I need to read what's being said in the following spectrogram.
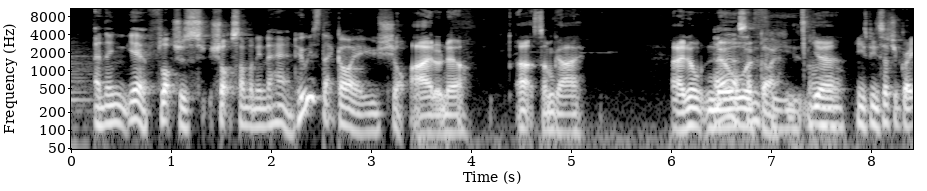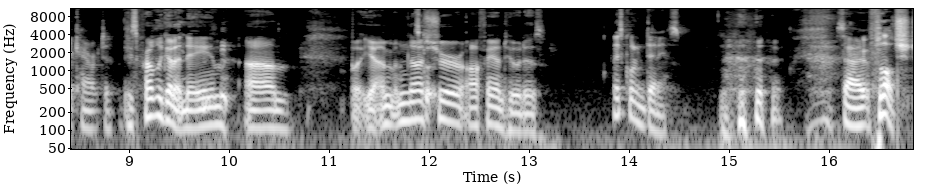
and then yeah, Floch has shot someone in the hand. Who is that guy who shot? I don't know. Uh some guy. I don't Uh, know some if guy. he's yeah. he's been such a great character. He's probably got a name. Um, but yeah, I'm, I'm not sure offhand who it is. Let's call him Dennis. so Floch,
